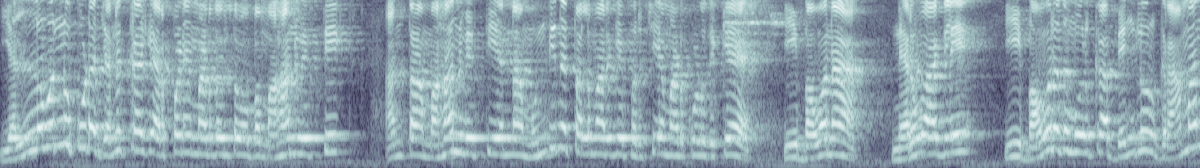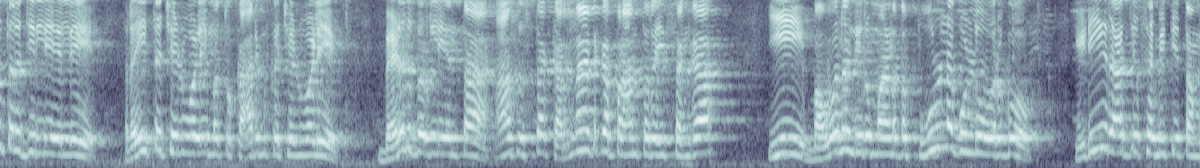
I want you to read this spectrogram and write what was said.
ಎಲ್ಲವನ್ನೂ ಕೂಡ ಜನಕ್ಕಾಗಿ ಅರ್ಪಣೆ ಮಾಡಿದಂಥ ಒಬ್ಬ ಮಹಾನ್ ವ್ಯಕ್ತಿ, ಅಂಥ ಮಹಾನ್ ವ್ಯಕ್ತಿಯನ್ನು ಮುಂದಿನ ತಲೆಮಾರಿಗೆ ಪರಿಚಯ ಮಾಡಿಕೊಳ್ಳೋದಕ್ಕೆ ಈ ಭವನ ನೆರವಾಗಲಿ. ಈ ಭವನದ ಮೂಲಕ ಬೆಂಗಳೂರು ಗ್ರಾಮಾಂತರ ಜಿಲ್ಲೆಯಲ್ಲಿ ರೈತ ಚಳುವಳಿ ಮತ್ತು ಕಾರ್ಮಿಕ ಚಳುವಳಿ ಬೆಳೆದು ಬರಲಿ ಅಂತ ಆಶಿಸ್ತಾ ಕರ್ನಾಟಕ ಪ್ರಾಂತ ರೈತ ಸಂಘ ಈ ಭವನ ನಿರ್ಮಾಣದ ಪೂರ್ಣಗೊಳ್ಳುವವರೆಗೂ ಇಡೀ ರಾಜ್ಯ ಸಮಿತಿ ತಮ್ಮ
